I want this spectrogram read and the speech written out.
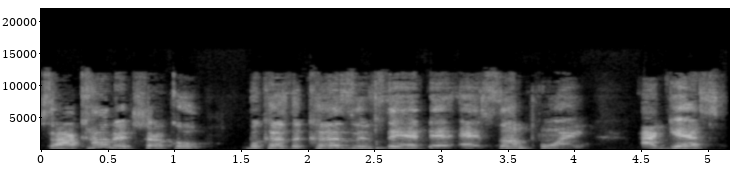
So I kind of chuckled because the cousin said that at some point, I guess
